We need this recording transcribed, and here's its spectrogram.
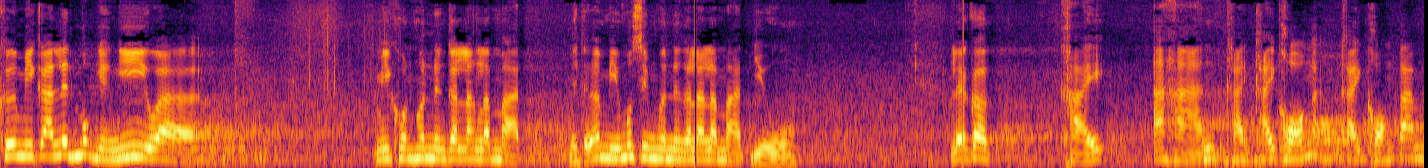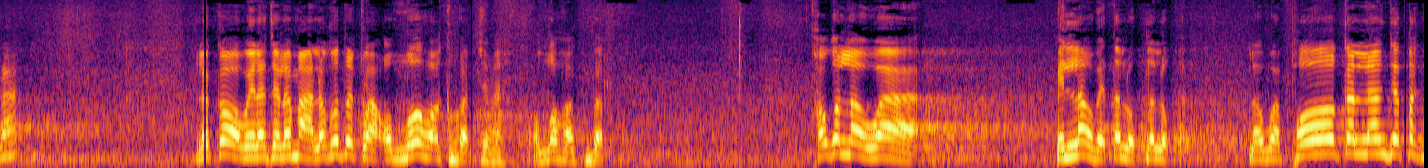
คือมีการเล่นมุกอย่างนี้ว่า มีคนคนหนึ่งกำลังละหมาดหมายถึงว่ามีมุสลิมคนหนึ่งกำลังละหมาดอยู่ แล้วก็ขายอาหารขายขายของอะขายของตามร้านแล้วก็เวลาจะละหมาดเราก็จะกล่าวอัลลอฮฺอักบัรใช่ไหมอัลลอฮฺอักบัรเขาก็เล่าว่าเป็นเล่าแบบตลกตลกเราว่าพอกำลังจะตัก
